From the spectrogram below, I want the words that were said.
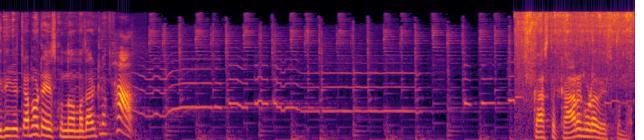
ఇది టమాటో వేసుకుందాం అమ్మా దాంట్లో. హా, కాస్త కారం కూడా వేసుకుందాం.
